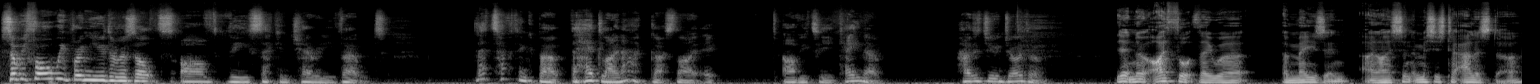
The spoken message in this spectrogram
So before we bring you the results of the second cherry vote, let's have a think about the headline act last night at RVT KEiiNO. How did you enjoy them? Yeah, no, I thought they were amazing. And I sent a message to Alistair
